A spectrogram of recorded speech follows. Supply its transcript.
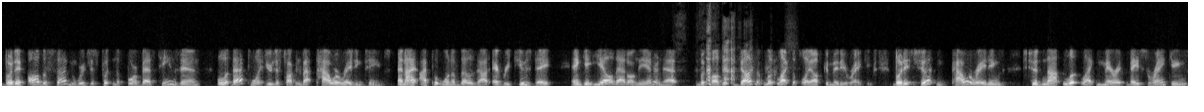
But if all of a sudden we're just putting the four best teams in, well, at that point you're just talking about power rating teams. And I, I put one of those out every Tuesday and get yelled at on the internet because it doesn't look like the playoff committee rankings. But it shouldn't. Power ratings should not look like merit based rankings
